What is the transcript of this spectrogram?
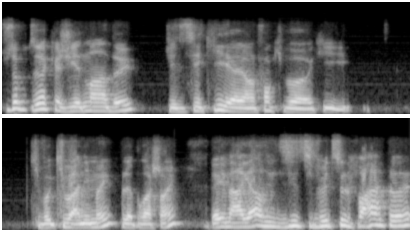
tout ça pour dire que j'y ai demandé. J'ai dit, c'est qui, euh, dans le fond, qui va, qui, qui va, qui va animer le prochain? Là, il me regarde, il me dit, tu veux-tu le faire, toi?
